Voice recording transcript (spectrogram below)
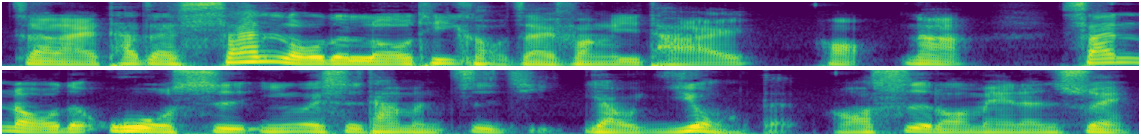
再来他在三楼的楼梯口再放一台，好，那。三楼的卧室因为是他们自己要用的，哦，四楼没人睡，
